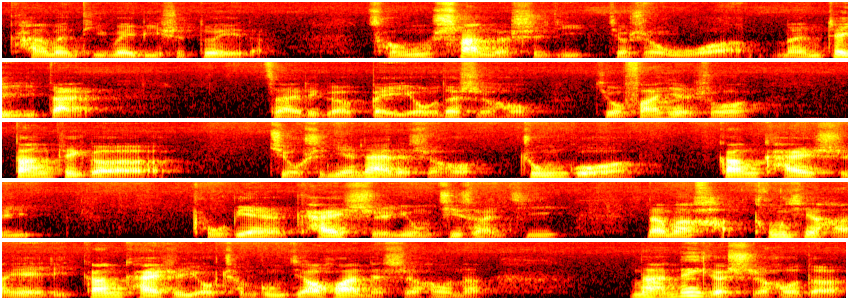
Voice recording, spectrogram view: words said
看问题未必是对的。从上个世纪，就是我们这一代在这个北邮的时候，就发现说，当这个九十年代的时候，中国刚开始普遍开始用计算机，那么行通信行业里刚开始有程控交换的时候呢。那那个时候的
